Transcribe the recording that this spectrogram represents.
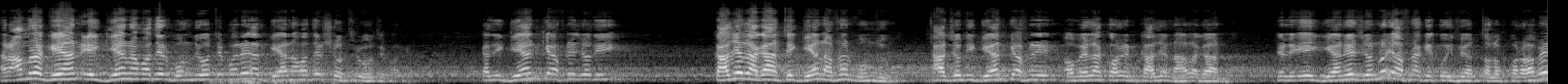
আর আমরা জ্ঞান, এই জ্ঞান আমাদের বন্ধু হতে পারে আর জ্ঞান আমাদের শত্রু হতে পারে। কাজে জ্ঞানকে আপনি যদি কাজে লাগান, সেই জ্ঞান আপনার বন্ধু। আর যদি জ্ঞানকে আপনি অবহেলা করেন, কাজে না লাগান তাহলে এই জ্ঞানের জন্যই আপনাকে কৈফিয়ত তলব করা হবে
